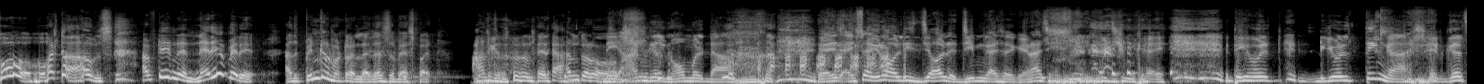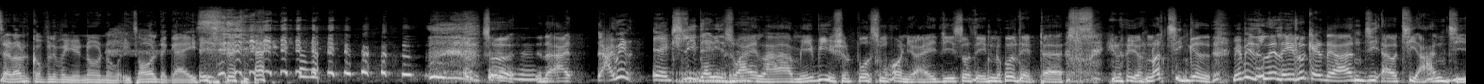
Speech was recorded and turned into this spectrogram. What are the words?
whoa what arms அப்படின்னு நிறைய பேர். அது பெண்கள் மட்டும் இல்லை தட்ஸ் த பெஸ்ட் பார்ட் ஆண்களும் நிறைய ஆண்களும். ஆண்கள் நார்மல்டா ஐஷா you know all this all gym guys okay நான் gym guy to you will to you will think uh girls are not compliment you know no it's all the guys so the, I, I mean actually that is why lah maybe you should post more on your IG so they know that uh, you know you're not single maybe they they look at the Anji uh, chi, Anji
